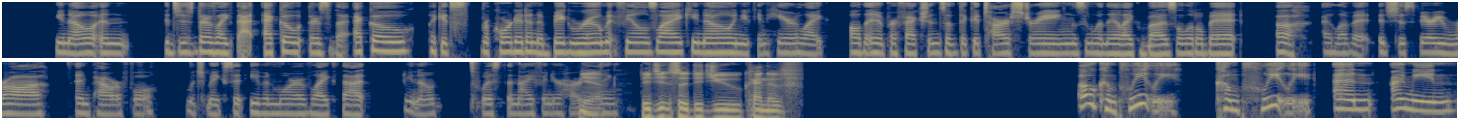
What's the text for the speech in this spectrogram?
you know, and it just there's like that echo, there's the echo, like it's recorded in a big room, it feels like, you know, and you can hear like all the imperfections of the guitar strings and when they like buzz a little bit. Ugh, I love it. It's just very raw and powerful, which makes it even more of like that, you know, twist the knife in your heart Yeah. thing. did you so did you kind of Oh, completely. Completely. And I mean,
